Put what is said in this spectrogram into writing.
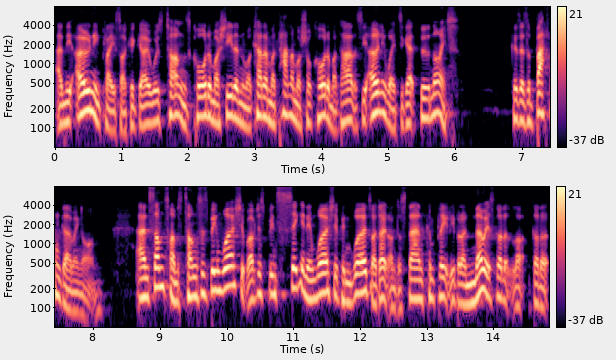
And the only place I could go was tongues. That's the only way to get through the night because there's a battle going on. And sometimes tongues has been worship. I've just been singing in worship in words I don't understand completely, but I know it's got to, got to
